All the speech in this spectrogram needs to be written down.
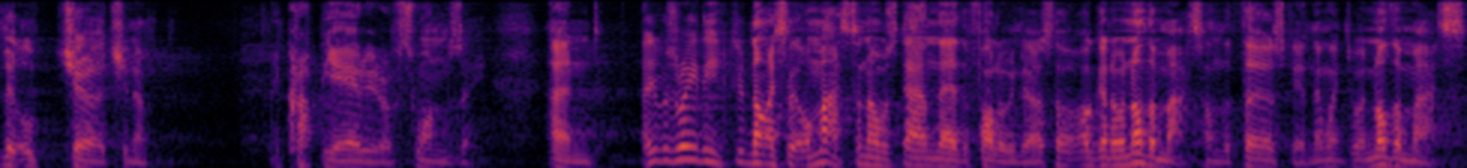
little church in a, a crappy area of Swansea, and And it was really a nice little mass. And I was down there the following day. I thought, I'll go to another mass on the Thursday. And then went to another mass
